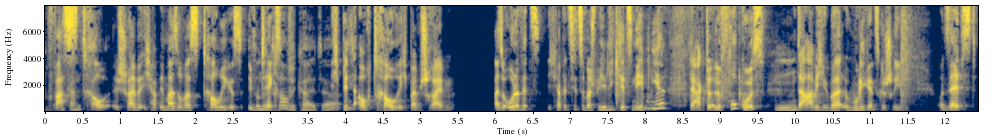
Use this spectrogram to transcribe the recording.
was Ganz- trau ich schreibe, ich habe immer so was Trauriges im so Text. Traurigkeit, ja. Ich bin auch traurig beim Schreiben. Also ohne Witz, ich habe jetzt hier zum Beispiel, hier liegt jetzt neben mir der aktuelle Fokus, Mhm. und da habe ich über Hooligans geschrieben. Und selbst,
